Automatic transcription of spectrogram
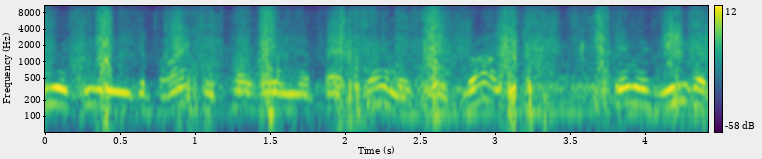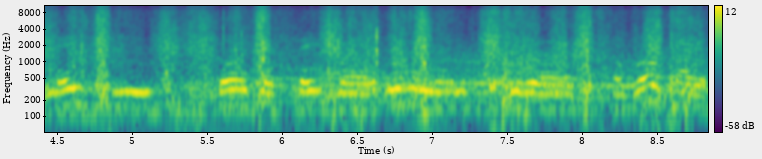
you would be the blanket covering the best friend was drunk, it was me that made you go into a state where even when you were awoke by a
